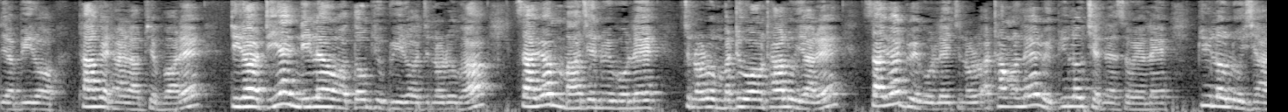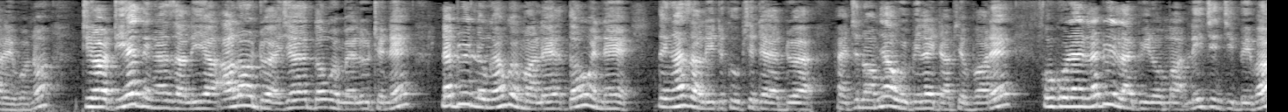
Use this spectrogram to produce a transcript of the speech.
ပြန်ပြီးတော့ထားခဲ့ထားတာဖြစ်ပါတယ်ဒီတော့ဒီရဲ့နီလန်ကိုအသုံးပြုပြီးတော့ကျွန်တော်တို့ကစာရွက် margin တွေကိုလည်းကျွန်တော်တို့မတူအောင်ထားလို့ရတယ်စာရွက်တွေကိုလည်းကျွန်တော်တို့အထောင်အလဲတွေပြုလုပ်ချင်တယ်ဆိုရင်လည်းပြုလုပ်လို့ရတယ်ပေါ့နော်ဒီတော့ဒီရဲ့သင်ခန်းစာလေးကအားလုံးအတွက်အရင်အသုံးဝင်မယ်လို့ထင်တယ် လက်တွေ့လုပ်ငန်းခွင်မှာလည်းအသုံးဝင်တဲ့သင်ခန်းစာလေးတစ်ခုဖြစ်တဲ့အတွက်အဲကျွန်တော်မျှဝေပေးလိုက်တာဖြစ်ပါတယ်ကိုကိုယ်တိုင်လက်တွေ့လိုက်ပြီးတော့မှလေ့ကျင့်ကြည့်ပေးပါ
